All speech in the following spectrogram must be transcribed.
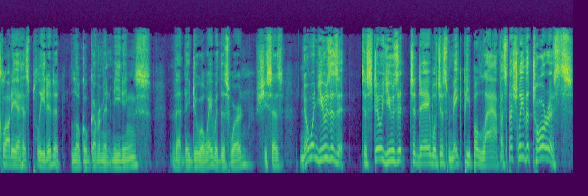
Claudia has pleaded at local government meetings that they do away with this word. She says, No one uses it. To still use it today will just make people laugh, especially the tourists.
